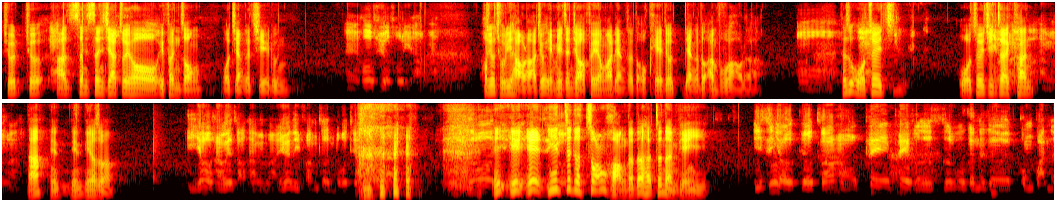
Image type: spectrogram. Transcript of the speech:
就就啊，剩剩下最后一分钟，我讲个结论。后续有处理好吗？后续就处理好了，就也没有增加我费用啊，两个都 OK，就两个都安抚好了。但是我最近我最近在看啊，你你你说什么？以后还会找他们吧？因为你房子很多家。因因因因为这个装潢的都真的很便宜。已经有有找好配配合的师傅跟那个工班的，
